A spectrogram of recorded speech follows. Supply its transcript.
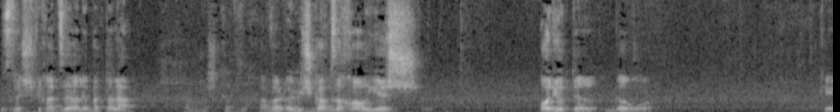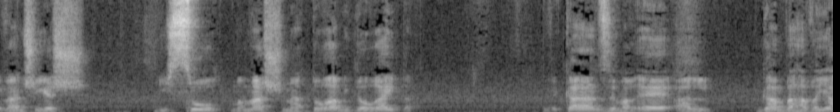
זה שפיכת זרע לבטלה. אבל במשכב זכור יש עוד יותר גרוע, כיוון שיש איסור ממש מהתורה, מדאורייתא, וכאן זה מראה על גם בהוויה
